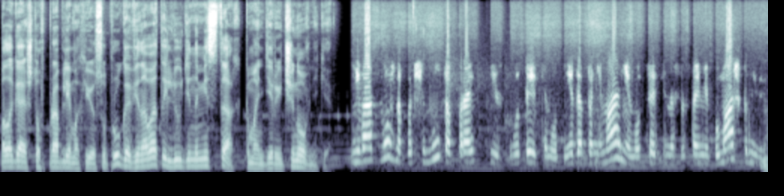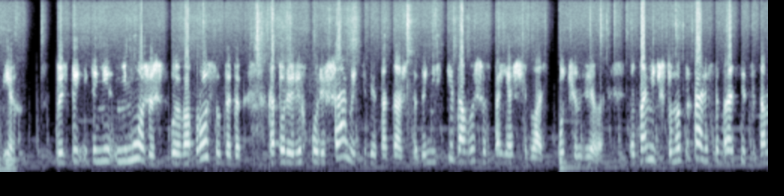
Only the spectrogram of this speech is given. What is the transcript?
полагая, что в проблемах ее супруга виноваты люди на местах, командиры и чиновники невозможно почему-то пройти с вот этим вот недопониманием, вот с этими со своими бумажками вверх. То есть ты, ты не, не можешь свой вопрос вот этот, который легко решаемый, тебе так кажется, донести до вышестоящей власти. Вот в чем дело. Вы поймите, что мы пытались обратиться, там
